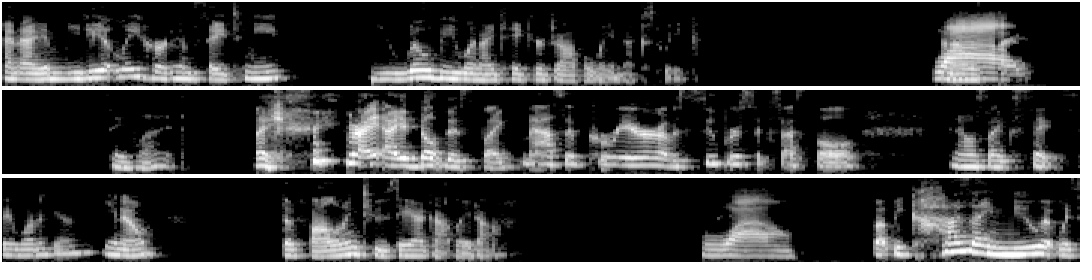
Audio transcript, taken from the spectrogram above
And I immediately heard him say to me, You will be when I take your job away next week. Wow. Like, say what? Like, right? I had built this like massive career. I was super successful. And I was like, say, say what again? You know, the following Tuesday, I got laid off. Wow. But because I knew it was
